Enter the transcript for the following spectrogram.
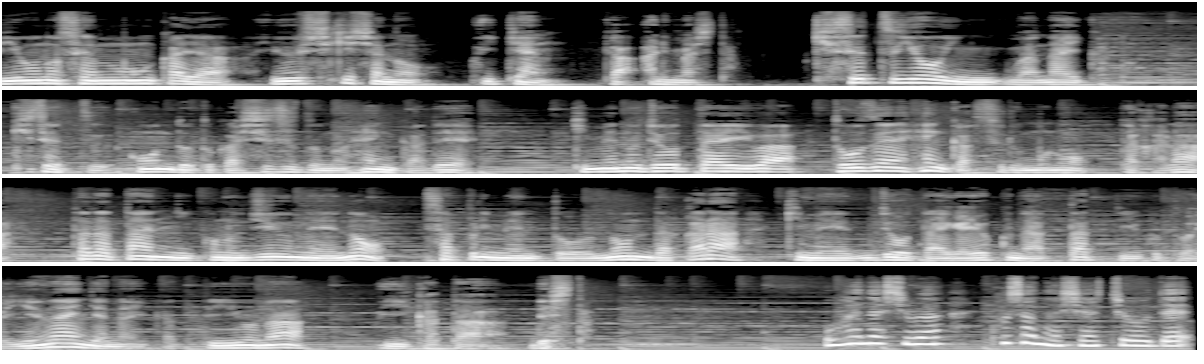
美容の専門家や有識者の意見がありました。季節要因はないかと。季節、温度とか湿度の変化で、キメの状態は当然変化するものだから、ただ単にこの10名のサプリメントを飲んだから決め状態が良くなったっていうことは言えないんじゃないかっていうような言い方でした。お話は小佐奈社長で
